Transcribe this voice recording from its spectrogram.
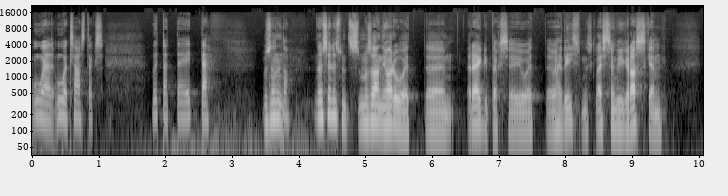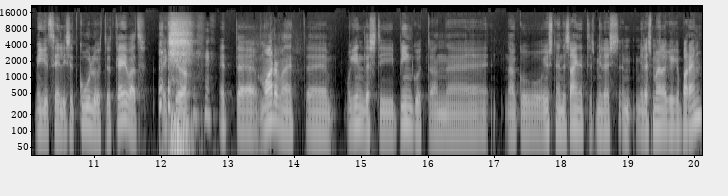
uue, uueks aastaks võtate ette, ma saan, Otto? No selles mõttes ma saan ju aru, et äh, räägitakse ju, et üheteistkümnes klass on kõige raskem. mingid sellised kuulujutud käivad, eks ju, et äh, ma arvan, et äh, ma kindlasti pingutan äh, nagu just nendes ainetes, milles, milles ma ei ole kõige parem.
